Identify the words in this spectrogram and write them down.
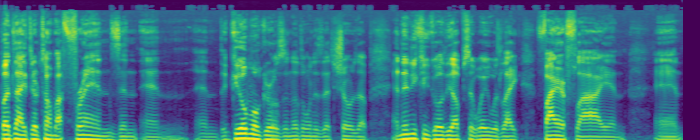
but like they're talking about Friends and and and the Gilmore Girls, another one is that shows up, and then you can go the opposite way with like Firefly and and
